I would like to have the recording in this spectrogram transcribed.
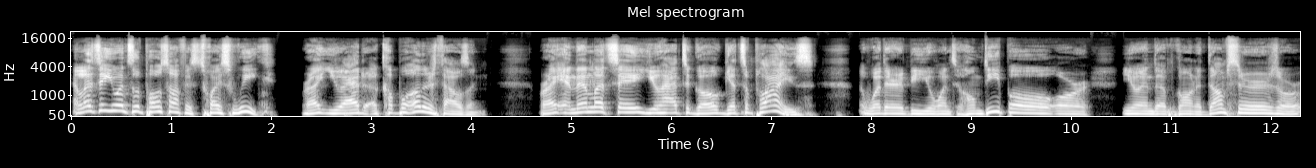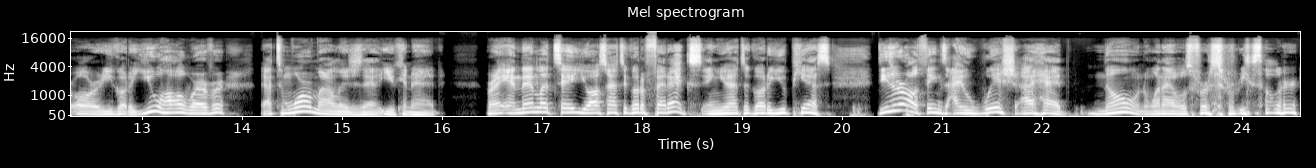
And let's say you went to the post office twice a week, right? You add a couple other thousand, right? And then let's say you had to go get supplies, whether it be you went to Home Depot or you end up going to dumpsters or, or you go to U-Haul, wherever, that's more mileage that you can add right? And then let's say you also have to go to FedEx and you have to go to UPS. These are all things I wish I had known when I was first a reseller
